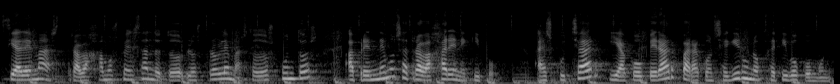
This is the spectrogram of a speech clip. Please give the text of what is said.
Si además trabajamos pensando los problemas todos juntos, aprendemos a trabajar en equipo, a escuchar y a cooperar para conseguir un objetivo común.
